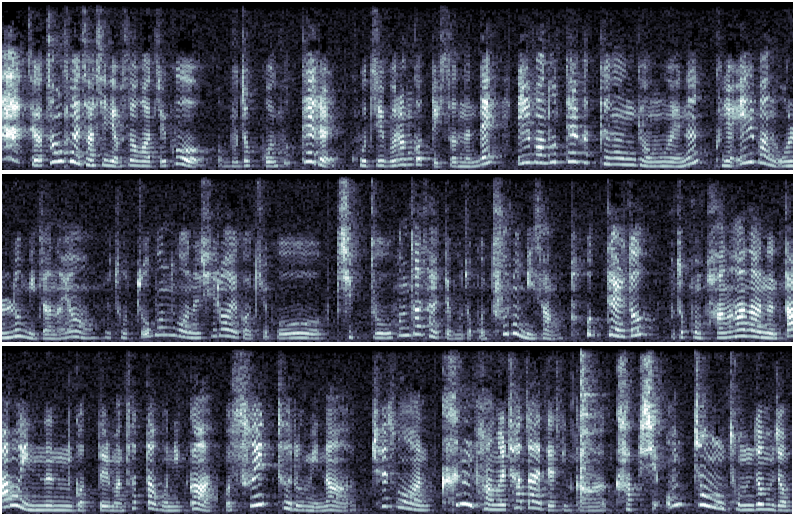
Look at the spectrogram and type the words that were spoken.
제가 청소에 자신이 없어가지고 무조건 호텔을 고집을 한 것도 있었는데 일반 호텔 같은 경우에는 그냥 일반 원룸이잖아요. 저 좁은 거는 싫어해가지고 집도 혼자 살 때 무조건 투룸 이상 호텔도 무조건 방 하나는 따로 있는 것들만 찾다 보니까 뭐 스위트룸이나 최소한 큰 방을 찾아야 되니까 값이 엄청 점점점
